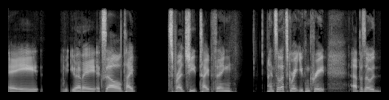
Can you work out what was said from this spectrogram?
a you have a Excel type spreadsheet type thing. And so that's great. You can create episode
